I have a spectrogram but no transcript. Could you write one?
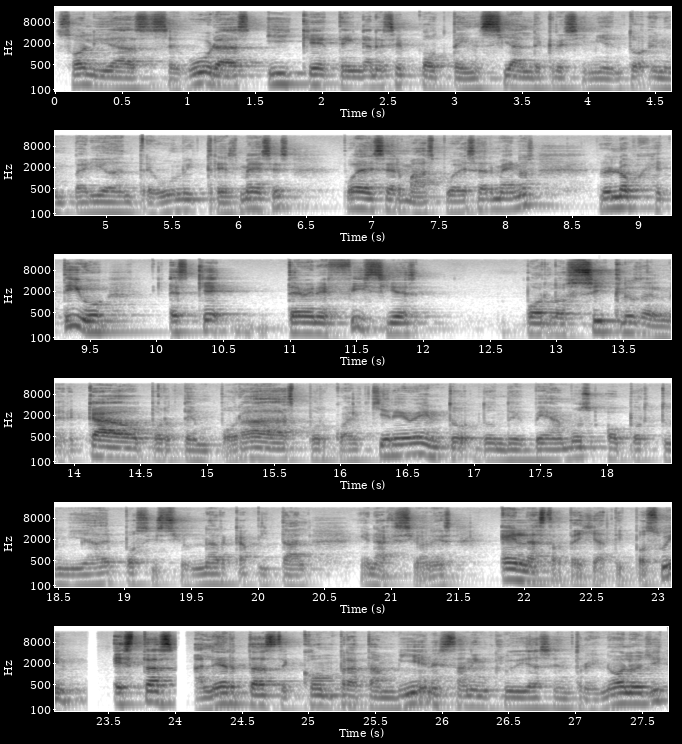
sólidas, seguras y que tengan ese potencial de crecimiento en un periodo entre uno y tres meses. Puede ser más, puede ser menos, pero el objetivo es que te beneficies por los ciclos del mercado, por temporadas, por cualquier evento donde veamos oportunidad de posicionar capital en acciones en la estrategia tipo swing. Estas alertas de compra también están incluidas en Trainology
